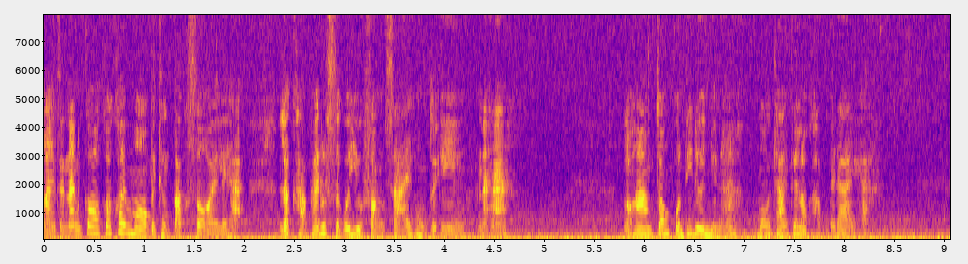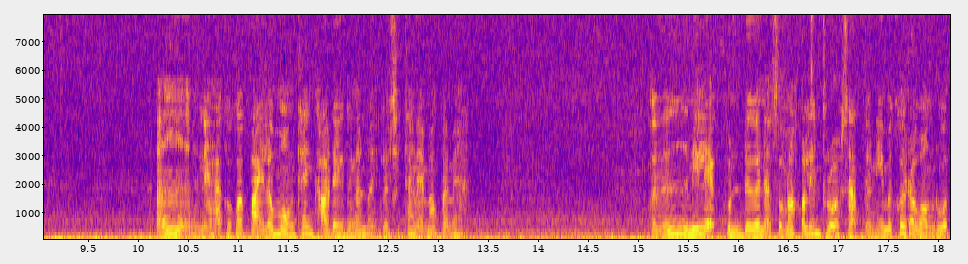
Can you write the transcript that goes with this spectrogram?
หลังจากนั้นก็ค่อยๆมองไปถึงปากซอยเลยค่ะ แล้วขับให้รู้สึกว่าอยู่ฝั่งซ้ายของตัวเองนะคะ เราห้ามจ้องคนที่เดินอยู่นะ มองทางที่เราขับไปได้ค่ะ เออเนี่ยค่ะค่อยๆไปแล้วมองแท่งขาวแดงตรงนั้นไว้เราชิดทางไหนมากไปไหมคะเออ นี่แหละคนเดินอะส่วนมากเขาเล่นโทรศัพท์แต่นี้ไม่ค่อยระวังรถ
